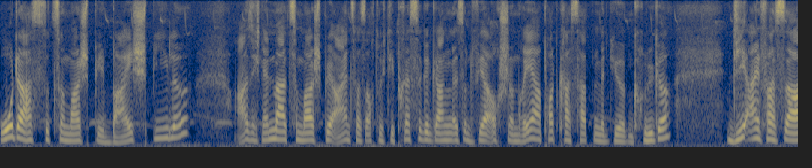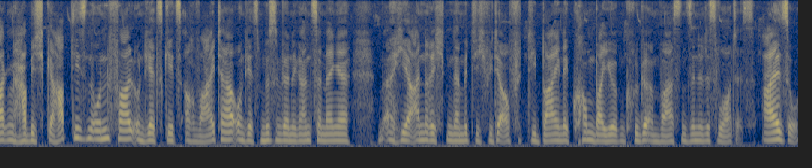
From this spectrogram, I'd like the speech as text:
Oder hast du zum Beispiel Beispiele? Also ich nenne mal zum Beispiel eins, was auch durch die Presse gegangen ist und wir auch schon im Reha-Podcast hatten mit Jürgen Krüger die einfach sagen, habe ich gehabt diesen Unfall und jetzt geht es auch weiter und jetzt müssen wir eine ganze Menge äh, hier anrichten, damit ich wieder auf die Beine komme bei Jürgen Krüger im wahrsten Sinne des Wortes. Also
